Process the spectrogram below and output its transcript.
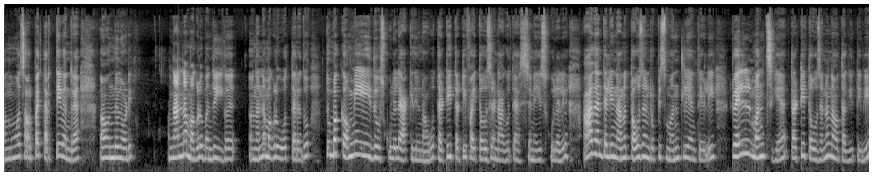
ಒಂದು ಮೂವತ್ತು ಸಾವಿರ ರೂಪಾಯಿ ತರ್ತೀವಿ ಅಂದರೆ ಒಂದು ನೋಡಿ, ನನ್ನ ಮಗಳು ಬಂದು ಈಗ ನನ್ನ ಮಗಳು ಓದ್ತಾ ಇರೋದು ತುಂಬ ಕಮ್ಮಿ ಇದು ಸ್ಕೂಲಲ್ಲಿ ಹಾಕಿದ್ದೀವಿ ನಾವು. ತರ್ಟಿ ತರ್ಟಿ ಫೈವ್ ತೌಸಂಡ್ ಆಗುತ್ತೆ ಅಷ್ಟೇ ಈ ಸ್ಕೂಲಲ್ಲಿ. ಹಾಗಂತೇಳಿ ನಾನು ತೌಸಂಡ್ ರುಪೀಸ್ ಮಂತ್ಲಿ ಅಂತೇಳಿ ಟ್ವೆಲ್ ಮಂತ್ಸ್ಗೆ ತರ್ಟಿ ತೌಸಂಡನ್ನ ನಾವು ತೆಗಿತೀವಿ.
